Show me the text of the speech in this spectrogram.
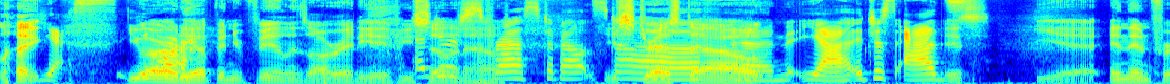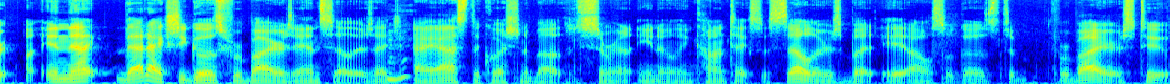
like yes, you, you already are. up in your feelings already if you and selling you're a house. stressed about stuff. You're stressed out. and yeah, it just adds. It's yeah, and then for and that that actually goes for buyers and sellers. I, Mm-hmm. I asked the question about you know in context of sellers, but it also goes to for buyers too,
